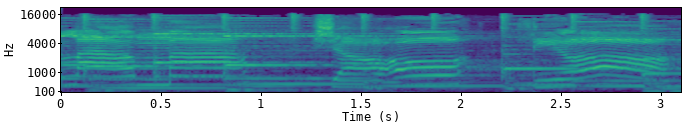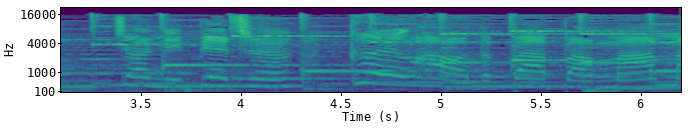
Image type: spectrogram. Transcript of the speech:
拉妈》，小欧零二，叫你变成更好的爸爸妈妈。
